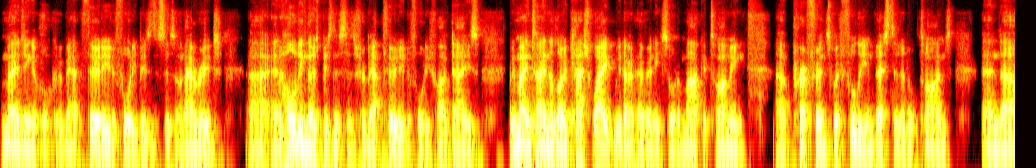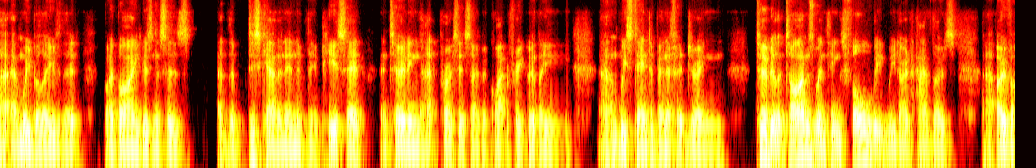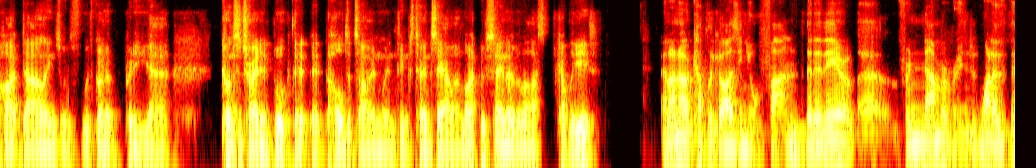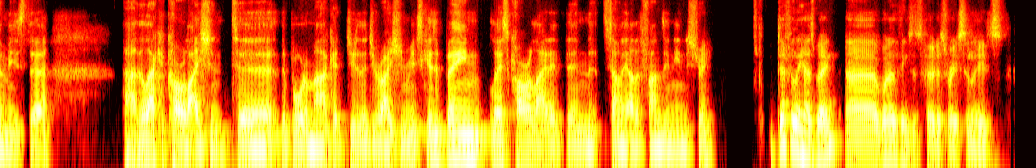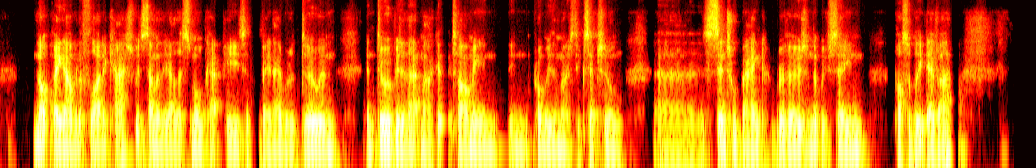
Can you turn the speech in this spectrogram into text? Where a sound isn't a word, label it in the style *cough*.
managing a book of about 30 to 40 businesses on average uh, and holding those businesses for about 30 to 45 days. We maintain a low cash weight. We don't have any sort of market timing uh, preference. We're fully invested at all times. And, uh, and we believe that by buying businesses at the discounted end of their peer set and turning that process over quite frequently, um, we stand to benefit during turbulent times when things fall. We, we don't have those uh, overhyped darlings. We've, we've got a pretty uh, concentrated book that it holds its own when things turn sour, like we've seen over the last couple of years. And I know a couple of guys in your fund that are there uh, for a number of reasons. One of them is the uh, the lack of correlation to the broader market due to the duration risk? Has it been less correlated than some of the other funds in the industry? Definitely has been. Uh, one of the things that's hurt us recently is not being able to fly to cash, which some of the other small cap peers have been able to do and and do a bit of that market timing in, in probably the most exceptional uh, central bank reversion that we've seen possibly ever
